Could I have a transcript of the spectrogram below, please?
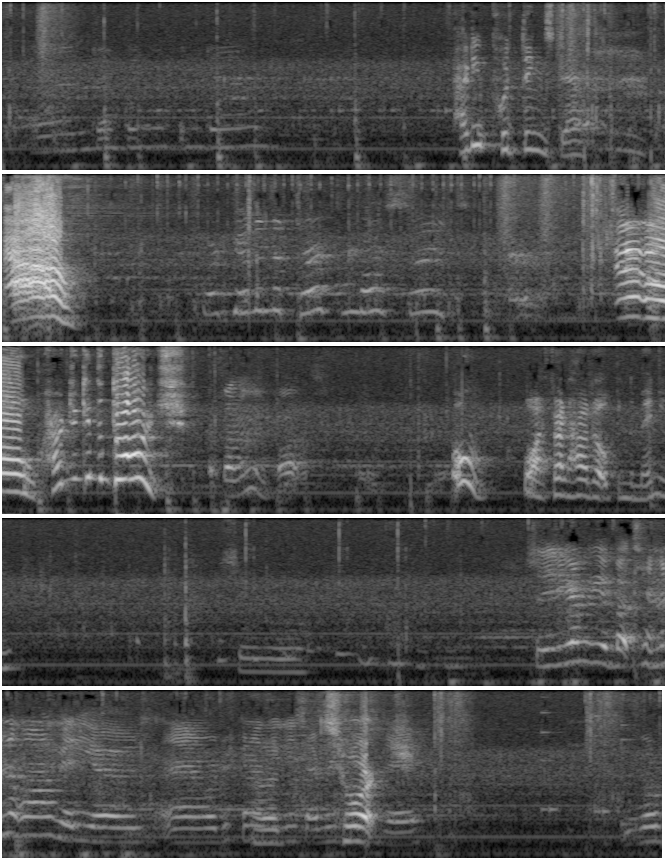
I'm jumping up and down. How do you put things down? Ow! We're getting attacked from both sides. Oh! How'd you get the torch? I found them in pots. Oh, well, I found how to open the menu. So, So these are gonna be about 10 minute long videos, and we're just gonna Uh, do these every torch. Tuesday. We will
